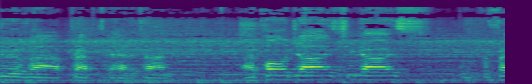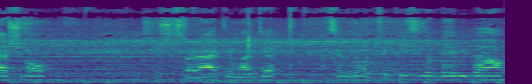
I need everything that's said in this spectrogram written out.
Should have uh, prepped ahead of time. I apologize to you guys. I'm a professional. Start acting like it. So we go with two pieces of Babybel.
